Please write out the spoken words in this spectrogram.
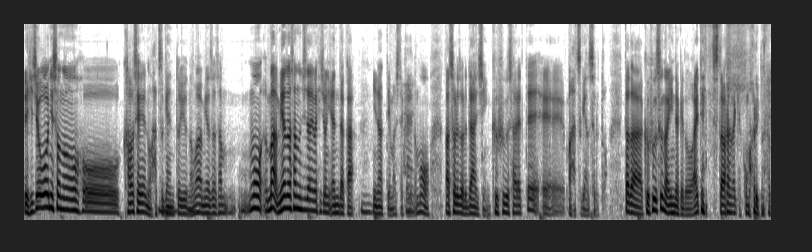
で非常にその為替への発言というのは宮沢さんも、まあ、宮沢さんの時代は非常に円高になっていましたけれども、はい、まあ、それぞれ大臣工夫されて、えーまあ、発言すると。ただ工夫するのはいいんだけど相手に伝わらなきゃ困るよな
